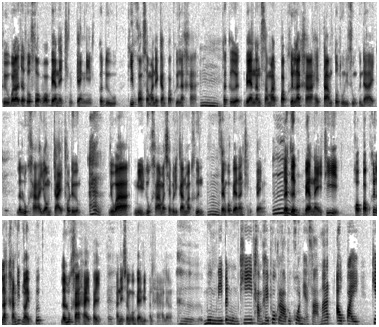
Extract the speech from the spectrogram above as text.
คือเวลาจะทดสอบว่าแบรนด์ไหนแข็งแกร่งนี่ก็ดูที่ความสามารถในการปรับขึ้นราคาอืมถ้าเกิดแบรนด์นั้นสามารถปรับขึ้นราคาให้ตามต้นทุนที่สูงขึ้นได้ และลูกค้ายอมจ่ายเท่าเดิมเออหรือว่ามีลูกค้ามาใช้บริการมากขึ้นอืมแสดงว่าแบรนด์นั้นแข็งแกร่งอืมแล้วเกิดแบรนด์ไหนที่พอปรับขึ้นราคานิดหน่อยปุ๊บ แล้วลูกค้าหายไปเอออัอันนี้แสดงว่าแบรนด์มีปัญหาแล้วเออมุมนี้เป็นมุมที่ทำให้พวกเราทุกคนเนี่ยสามารถเอาไป พิ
